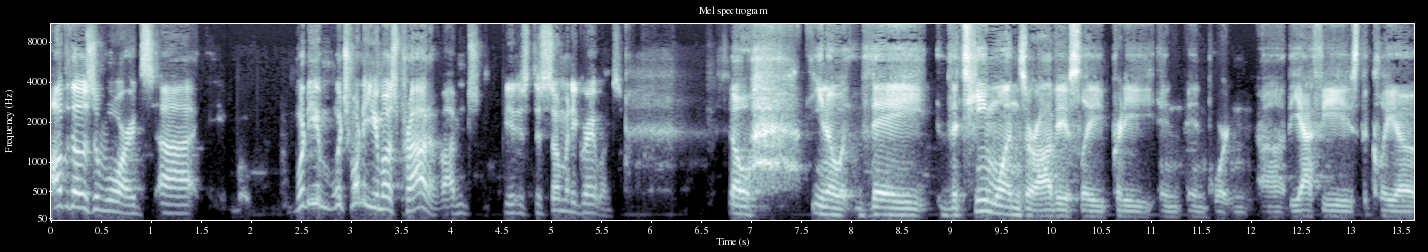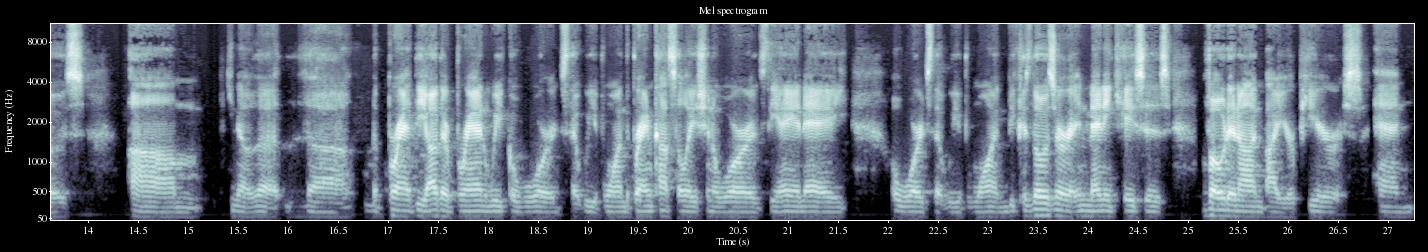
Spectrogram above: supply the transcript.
of those awards, uh, what do you? Which one are you most proud of? I'm just, there's so many great ones. So, you know, they the team ones are obviously pretty in, important. Uh, the Effies, the Clios um, you know the the the brand the other Brandweek awards that we've won the brand constellation awards the ana awards that we've won because those are in many cases voted on by your peers and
